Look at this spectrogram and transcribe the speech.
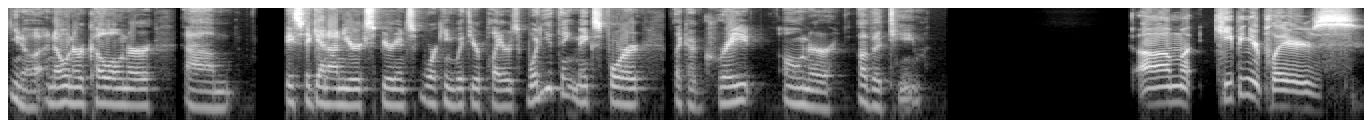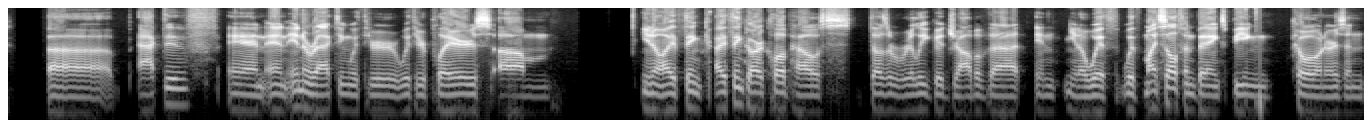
you know an owner, co-owner, um, based again on your experience working with your players? What do you think makes for like a great owner of a team? Um, keeping your players uh, active and and interacting with your with your players. Um, you know, I think I think our clubhouse does a really good job of that. In you know, with with myself and Banks being co-owners, and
